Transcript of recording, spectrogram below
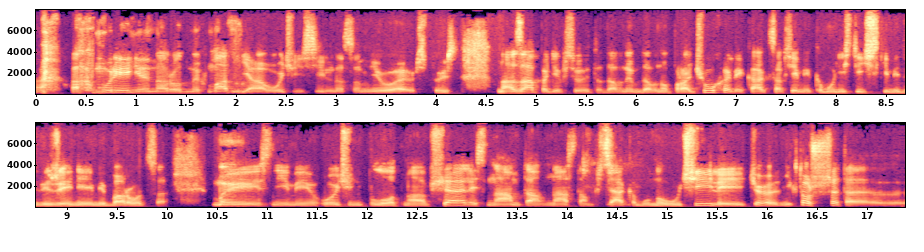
охмурение народных масс я очень сильно сомневаюсь. То есть на Западе все это давным-давно прочухали, как со всеми коммунистическими движениями бороться. Мы с ними очень плотно общались, нам там, нас там всякому научили. Че, никто ж это,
